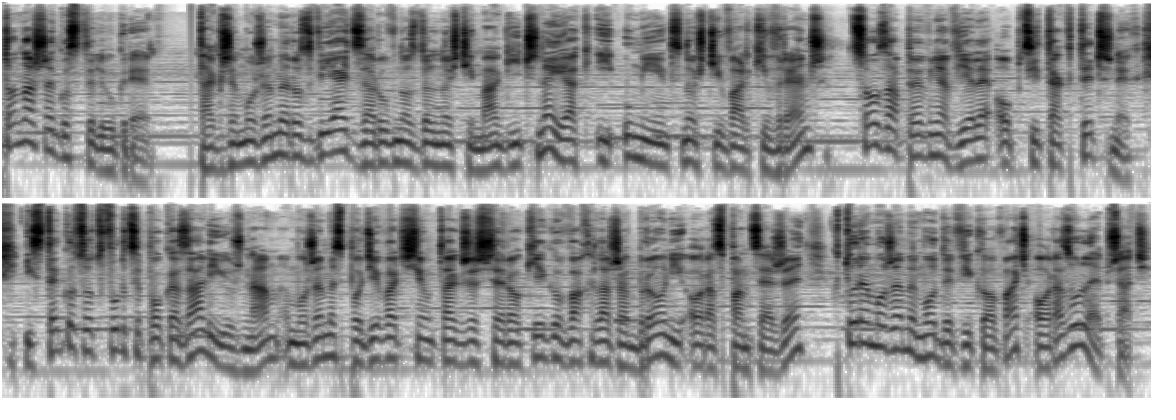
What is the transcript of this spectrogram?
do naszego stylu gry. Także możemy rozwijać zarówno zdolności magiczne, jak i umiejętności walki wręcz, co zapewnia wiele opcji taktycznych. I z tego co twórcy pokazali już nam, możemy spodziewać się także szerokiego wachlarza broni oraz pancerzy, które możemy modyfikować oraz ulepszać.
